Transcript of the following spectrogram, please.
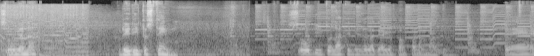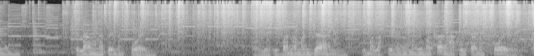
So, yan na. Ready to steam. So, dito natin ilalagay yung pampano natin. Then, kailangan natin ng foil. O, yung iba naman dyan, lumalaki na naman yung mata, nakita ng foil.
